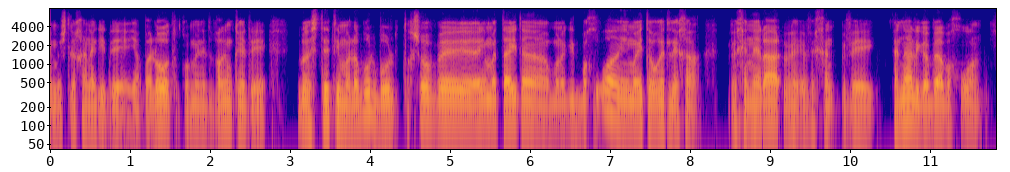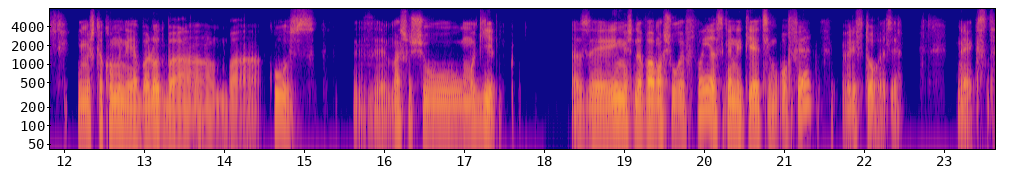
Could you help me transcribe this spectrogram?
אם יש לך נגיד אה, יבלות או כל מיני דברים כאלה לא אסתטיים על הבולבול, תחשוב אה, האם אתה היית, בוא נגיד בחורה, אם היית יורד לך, וכן הלאה, ו- וכן- וכנ"ל לגבי הבחורה. אם יש לה כל מיני יבלות ב- בכוס, זה משהו שהוא מגעיל. אז אה, אם יש דבר משהו רפואי, אז כן להתייעץ עם רופא ולפתור את זה. נקסט.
